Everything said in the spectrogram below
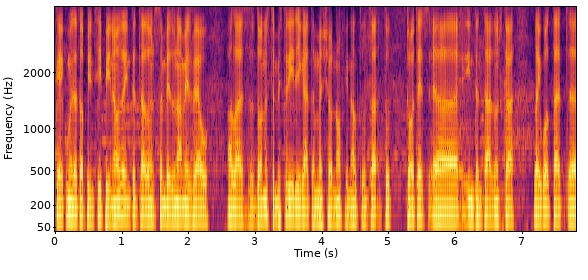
que he comentat al principi, no? d'intentar doncs, també donar més veu a les dones, també estaria lligat amb això, no? al final tot, tot, tot és eh, intentar doncs, que la igualtat eh,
